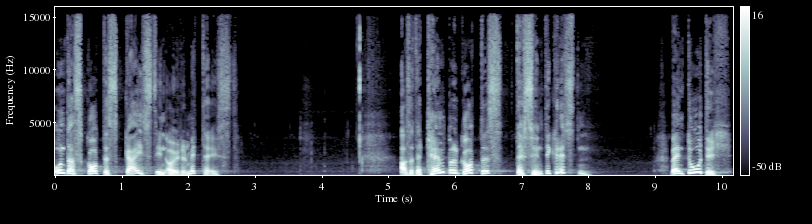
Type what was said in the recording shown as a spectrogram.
und dass Gottes Geist in eurer Mitte ist? Also der Tempel Gottes, der sind die Christen. Wenn du dich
